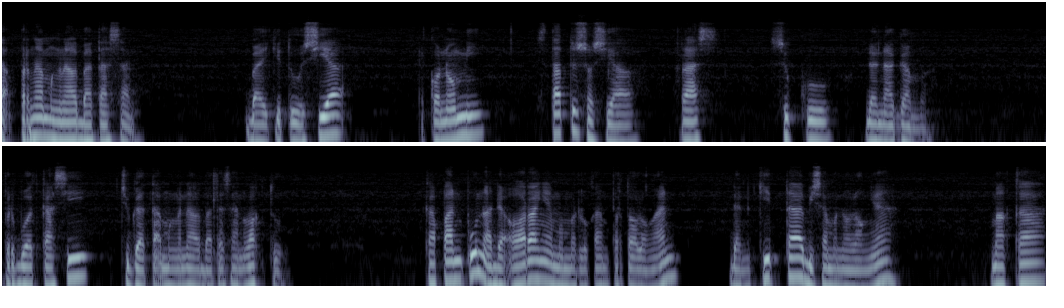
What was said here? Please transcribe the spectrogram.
tak pernah mengenal batasan, baik itu usia, ekonomi, status sosial, ras, suku, dan agama. Berbuat kasih juga tak mengenal batasan waktu. Kapan pun ada orang yang memerlukan pertolongan dan kita bisa menolongnya, maka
